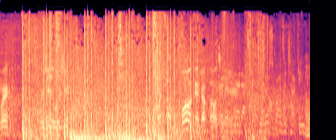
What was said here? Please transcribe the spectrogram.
Where? Where's your, where's your? What the fuck? I dropped the alternator. Another squad's attacking. Oh.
